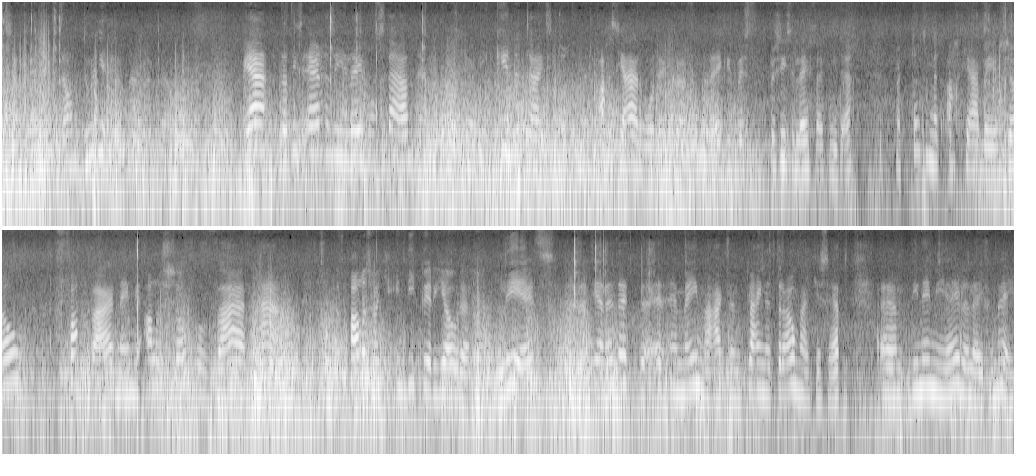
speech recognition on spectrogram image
jezelf bent, dan doe je het namelijk wel. Maar ja, dat is ergens in je leven ontstaan. En die kindertijd tot en met acht jaar hoorde ik uh, van de week. Ik wist precies de leeftijd niet echt. Maar tot en met acht jaar ben je zo vatbaar, neem je alles zoveel waar aan. Dat alles wat je in die periode leert ja, en, meemaakt en kleine traumaatjes hebt, um, die neem je je hele leven mee.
